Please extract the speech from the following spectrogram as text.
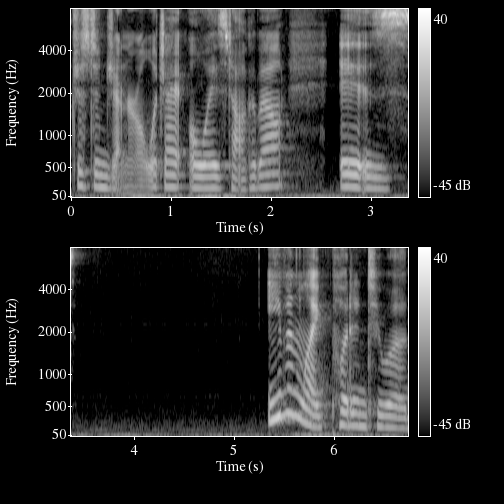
just in general, which I always talk about, is even like put into a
